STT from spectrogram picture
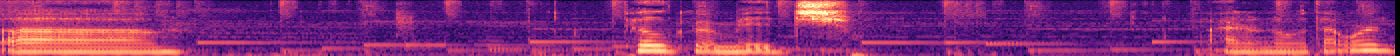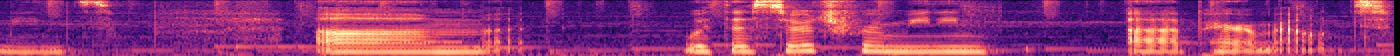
a pilgrimage I don't know what that word means. Um, with a search for meaning uh, paramount.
